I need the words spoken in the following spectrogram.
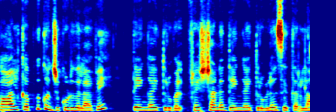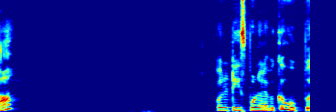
கால் கப்புக்கு கொஞ்சம் கூடுதலாகவே தேங்காய் துருவல் ஃப்ரெஷ்ஷான தேங்காய் துருவலும் சேர்த்துடலாம் ஒரு டீஸ்பூன் அளவுக்கு உப்பு.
